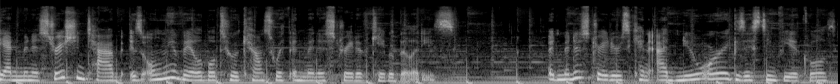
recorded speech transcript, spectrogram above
The Administration tab is only available to accounts with administrative capabilities. Administrators can add new or existing vehicles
